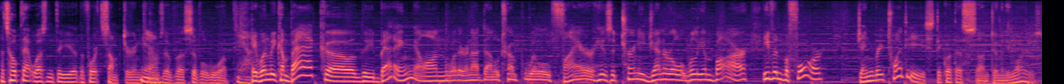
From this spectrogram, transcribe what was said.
Let's hope that wasn't the uh, the Fort Sumter in Yeah. terms of uh, civil war. Yeah. Hey, when we come back, uh, the betting on whether or not Donald Trump will fire his Attorney General William Barr even before January 20. Stick with us on Too Many Lawyers.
